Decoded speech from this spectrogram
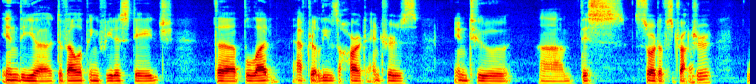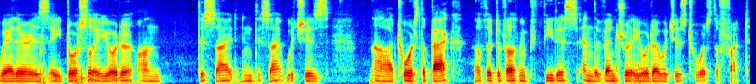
in the uh, developing fetus stage, the blood, after it leaves the heart, enters into um, this sort of structure where there is a dorsal aorta on this side and this side, which is uh, towards the back of the developing fetus, and the ventral aorta, which is towards the front.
